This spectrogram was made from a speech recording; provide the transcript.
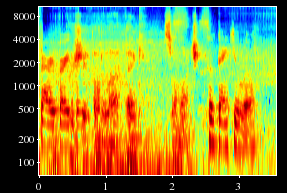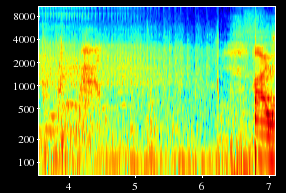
Very, very Appreciate grateful. that a lot. Thank you so much. So thank you, Lou. Bye. Hi,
